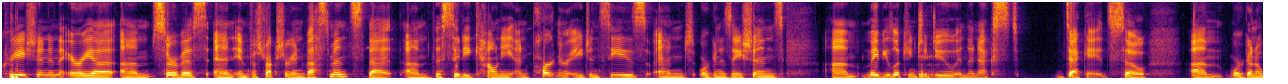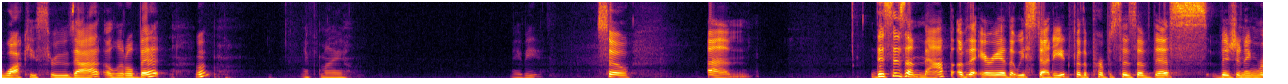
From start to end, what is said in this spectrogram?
creation in the area, um, service and infrastructure investments that um, the city, county, and partner agencies and organizations um, may be looking to do in the next decades. So um, we're going to walk you through that a little bit. If my, maybe. So um, this is a map of the area that we studied for the purposes of this visioning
